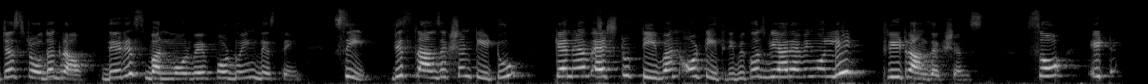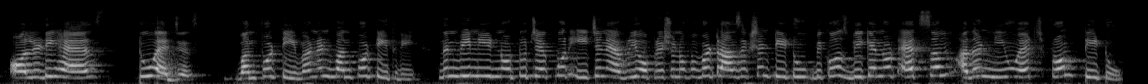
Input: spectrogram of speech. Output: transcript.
just draw the graph. There is one more way for doing this thing. See this transaction T2 can have edge to T1 or T3 because we are having only three transactions. So it already has two edges, one for T1 and one for T3. Then we need not to check for each and every operation of our transaction T2 because we cannot add some other new edge from T2.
